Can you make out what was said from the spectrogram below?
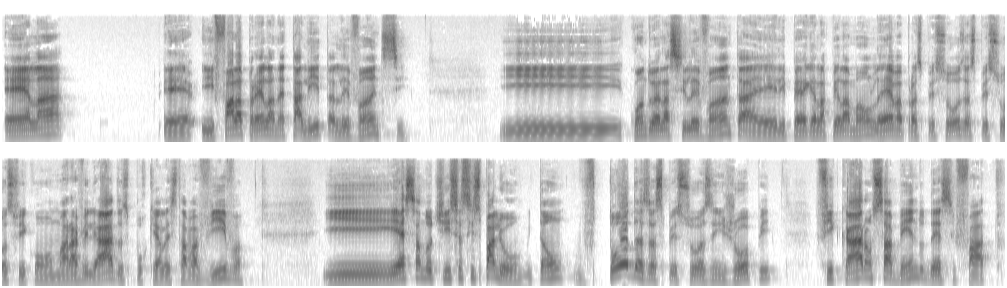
ela é, e fala para ela, né, Talita, levante-se. E quando ela se levanta, ele pega ela pela mão, leva para as pessoas, as pessoas ficam maravilhadas porque ela estava viva. E essa notícia se espalhou. Então, todas as pessoas em Jope ficaram sabendo desse fato.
